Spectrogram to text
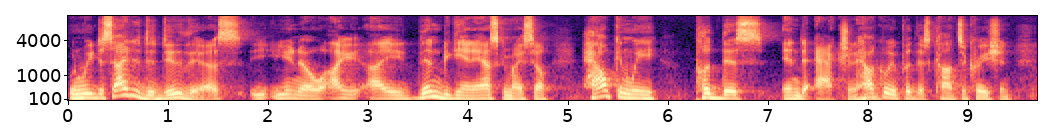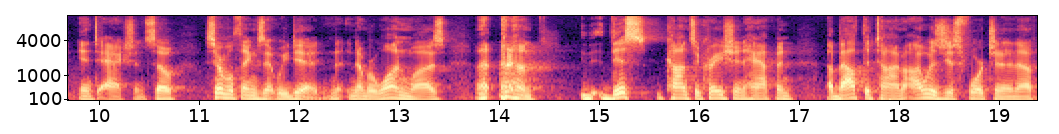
when we decided to do this, you know, I I then began asking myself, how can we put this into action? How can we put this consecration into action? So several things that we did. N- number one was this consecration happened about the time I was just fortunate enough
